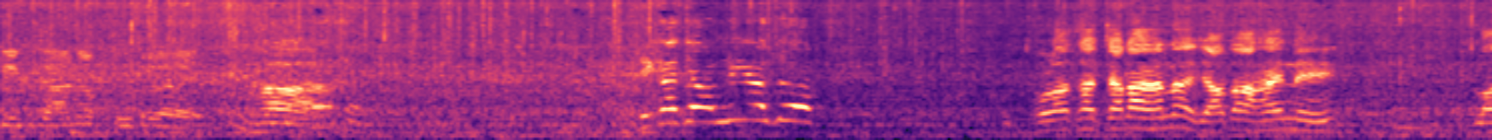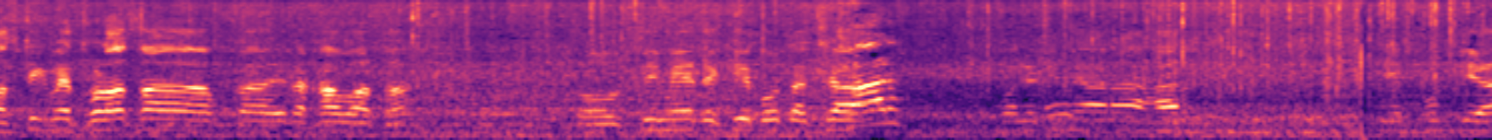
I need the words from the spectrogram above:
एक दाना फूट रहा है। हाँ। ठीक है जाओ नहीं आ जाओ थोड़ा सा चना है ना ज़्यादा है नहीं। प्लास्टिक में थोड़ा सा आपका रखा हुआ था। तो उसी में देखिए बहुत अच्छा क्वालिटी में आ रहा है हर ये फूट गया।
